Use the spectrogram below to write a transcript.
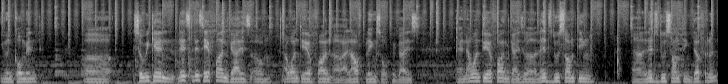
even comment. Uh so we can let's let's have fun guys. Um i want to have fun. Uh, i love playing soccer guys and i want to have fun guys. Uh, let's do something uh, let's do something different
